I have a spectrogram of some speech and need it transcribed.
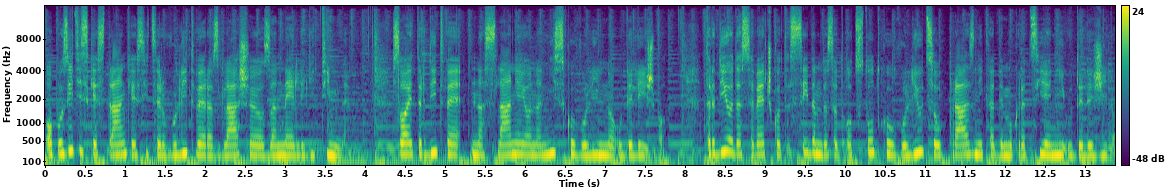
Opozicijske stranke sicer volitve razglašajo za nelegitimne. Svoje trditve naslanjajo na nizko volilno udeležbo. Trdijo, da se več kot 70 odstotkov voljivcev praznika demokracije ni udeležilo.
